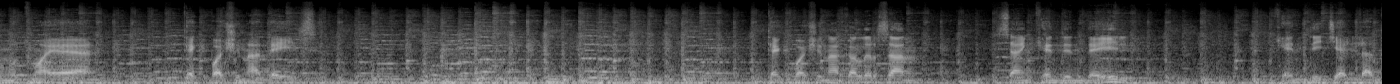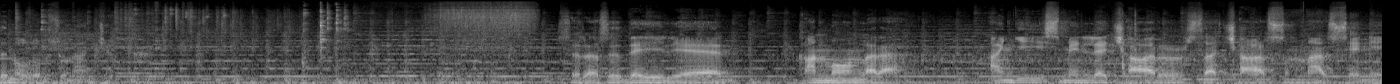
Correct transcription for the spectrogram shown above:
Unutma yeğen, tek başına değilsin. tek başına kalırsan sen kendin değil, kendi celladın olursun ancak. Sırası değil yeğen. Kanma onlara. Hangi isminle çağırırsa çağırsınlar seni.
